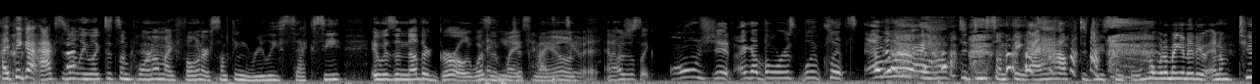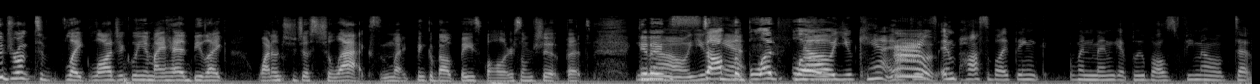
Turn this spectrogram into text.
I think I accidentally looked at some porn on my phone or something really sexy. It was another girl. It wasn't you like just had my to own. do it. And I was just like, oh shit, I got the worst blue clits ever. I have to do something. I have to do something. How, what am I gonna do? And I'm too drunk to like logically in my head be like. Why don't you just chillax and like think about baseball or some shit that's gonna no, you stop the can't. blood flow? No, you can't. It- It's impossible. I think when men get blue balls, female de-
